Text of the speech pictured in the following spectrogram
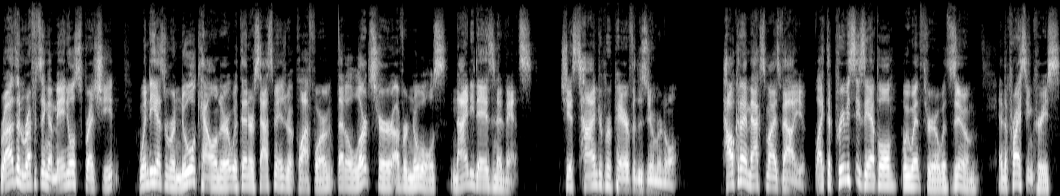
Rather than referencing a manual spreadsheet, Wendy has a renewal calendar within her SaaS management platform that alerts her of renewals 90 days in advance. She has time to prepare for the Zoom renewal. How can I maximize value? Like the previous example we went through with Zoom and the price increase,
